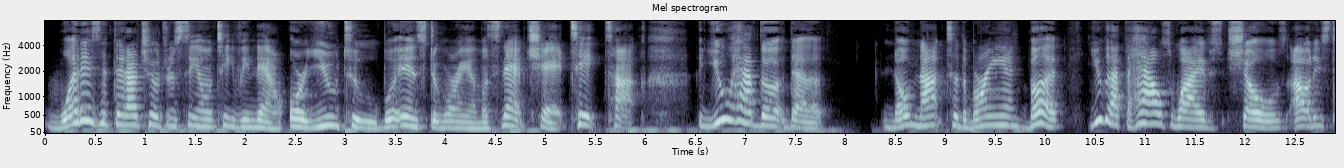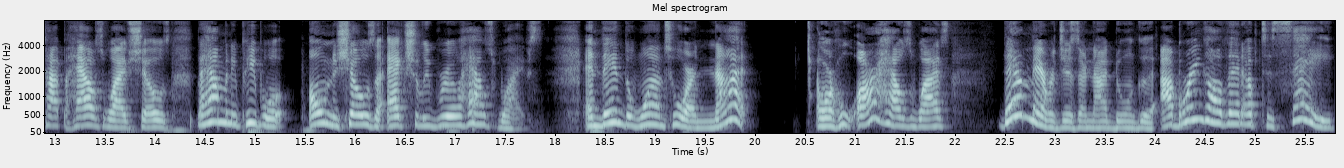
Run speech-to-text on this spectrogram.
What is it that our children see on TV now, or YouTube, or Instagram, or Snapchat, TikTok? You have the the no knock to the brand, but you got the housewives shows, all these type of housewife shows, but how many people on the shows are actually real housewives? And then the ones who are not or who are housewives, their marriages are not doing good. I bring all that up to say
